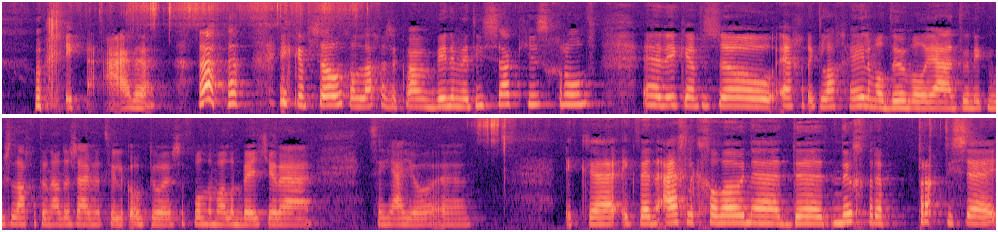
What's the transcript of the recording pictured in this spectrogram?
we gingen aarden. ik heb zo gelachen. Ze kwamen binnen met die zakjes grond. En ik heb zo echt, ik lag helemaal dubbel. Ja, en toen ik moest lachen, toen hadden zij natuurlijk ook door. Ze vonden me al een beetje raar. Ik zei, ja joh, uh, ik, ik ben eigenlijk gewoon de nuchtere, praktische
